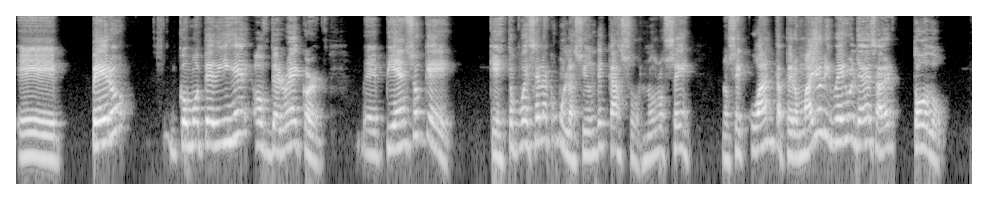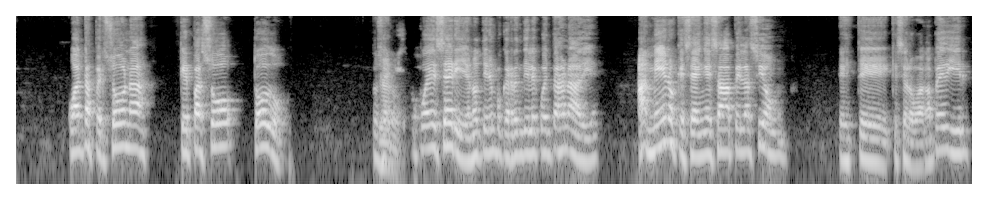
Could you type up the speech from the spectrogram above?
Eh, pero, como te dije, off the record, eh, pienso que, que esto puede ser la acumulación de casos, no lo sé. no sé cuántas, pero Major League Baseball debe saber todo. ¿Cuántas personas? ¿Qué pasó? Todo. Entonces, no puede ser y ellos no tienen por qué rendirle cuentas a nadie, a menos que sea en esa apelación este, que se lo van a pedir.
